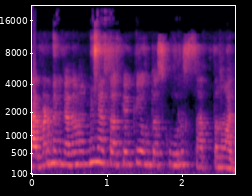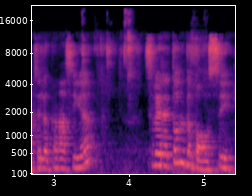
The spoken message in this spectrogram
ਹਰਮਨ ਮੈਨੂੰ ਕਹਿੰਦਾ, ਮੰਮੀ, ਮੈਂ ਤਾਂ ਕਿਉਂਕਿ ਹੁਣ ਤਾਂ ਸਕੂਲ 7 ਨੂੰ ਅੱਜ ਲੱਗਣਾ ਸੀਗਾ। ਸਵੇਰੇ ਧੁੰਦ ਬਹੁਤ ਸੀ।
